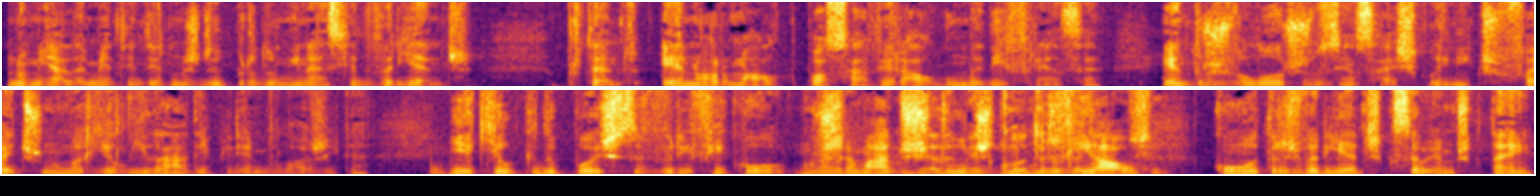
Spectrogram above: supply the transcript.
nomeadamente em termos de predominância de variantes. Portanto, é normal que possa haver alguma diferença entre os valores dos ensaios clínicos feitos numa realidade epidemiológica e aquilo que depois se verificou nos com, chamados estudos de mundo real com outras variantes que sabemos que têm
